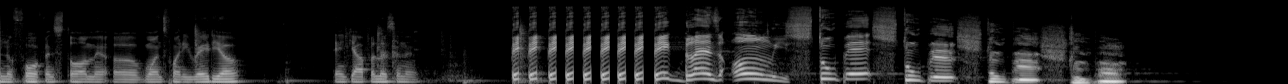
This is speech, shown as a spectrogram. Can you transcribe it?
the fourth installment of 120 Radio. Thank y'all for listening. Big, big, big, big, big, big, big, big blends only. Stupid. Stupid. Stupid. Stupid. stupid.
